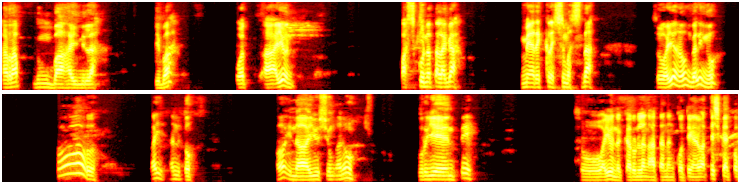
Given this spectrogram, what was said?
harap ng bahay nila. 'Di ba? At ah, ayun. Pasko na talaga. Merry Christmas na. So ayun oh, ang galing oh. Oh. Ay, ano to? Oh, inayos yung ano, kuryente. So ayun, nagkaroon lang ata ng konting ano, at least kahit, pa,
